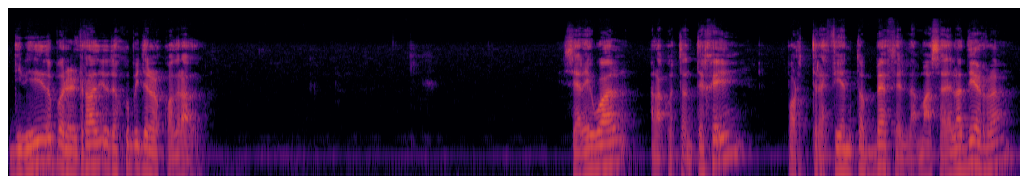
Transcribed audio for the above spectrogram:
dividido por el radio de Júpiter al cuadrado. Será igual a la constante g por 300 veces la masa de la Tierra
